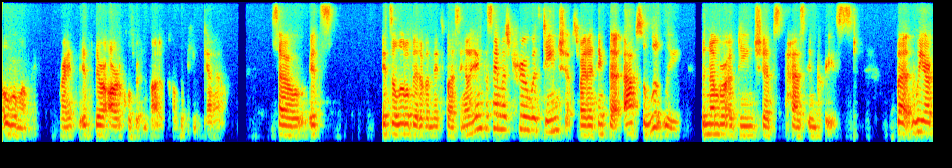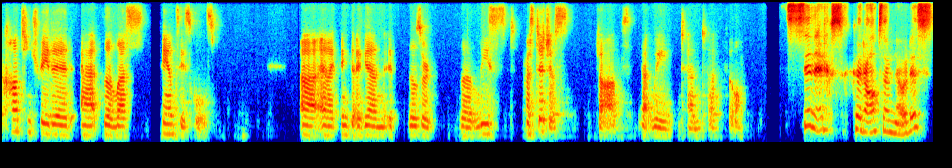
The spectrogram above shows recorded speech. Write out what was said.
Overwhelming, right? If there are articles written about it called the pink ghetto. So it's it's a little bit of a mixed blessing. And I think the same is true with deanships, right? I think that absolutely the number of deanships has increased, but we are concentrated at the less fancy schools. Uh, and I think that, again, it, those are the least prestigious jobs that we tend to fill. Cynics could also notice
